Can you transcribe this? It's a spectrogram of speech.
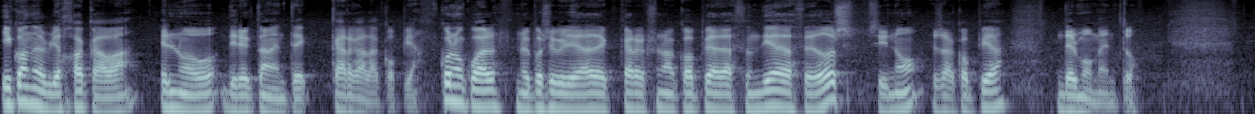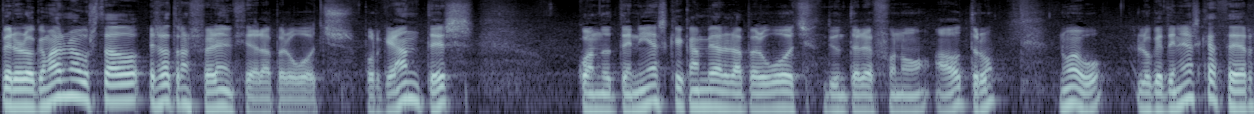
y cuando el viejo acaba, el nuevo directamente carga la copia. Con lo cual no hay posibilidad de que cargues una copia de hace un día, de hace dos, sino es la copia del momento. Pero lo que más me ha gustado es la transferencia del Apple Watch, porque antes cuando tenías que cambiar el Apple Watch de un teléfono a otro nuevo, lo que tenías que hacer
